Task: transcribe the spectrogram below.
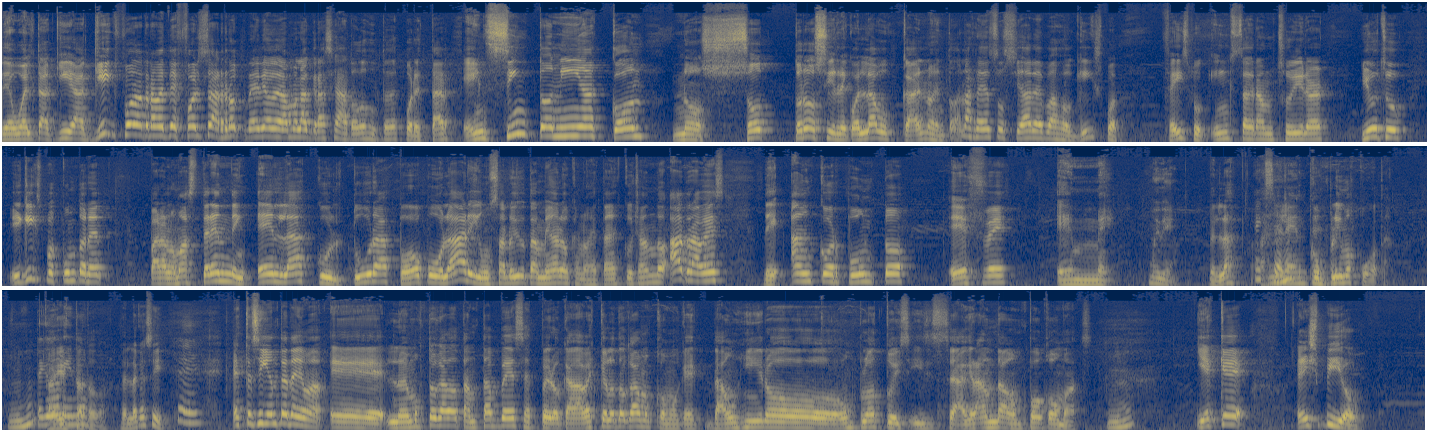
De vuelta aquí a Geekspot a través de Fuerza Rock Radio. Le damos las gracias a todos ustedes por estar en sintonía con nosotros. Y recuerda buscarnos en todas las redes sociales bajo Geekspot. Facebook, Instagram, Twitter, YouTube y Geekspot.net para lo más trending en la cultura popular. Y un saludo también a los que nos están escuchando a través de Anchor.fm. Muy bien. ¿Verdad? Excelente. Cumplimos cuota. ¿Te quedó Ahí lindo? está todo, ¿verdad que sí? Sí. Este siguiente tema eh, lo hemos tocado tantas veces, pero cada vez que lo tocamos como que da un giro, un plot twist y se agranda un poco más. Y es que HBO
